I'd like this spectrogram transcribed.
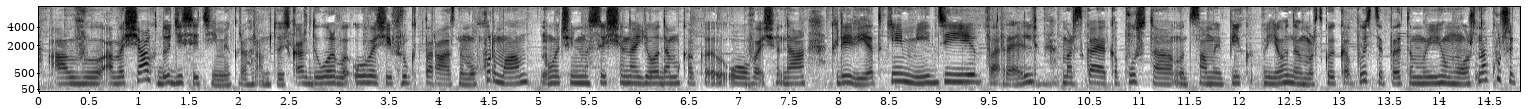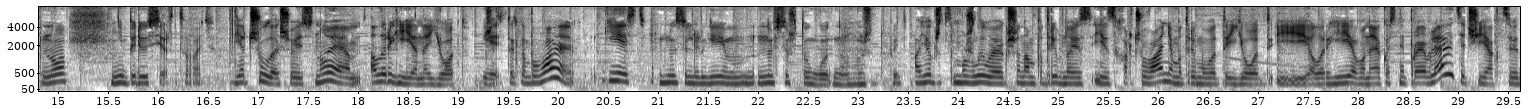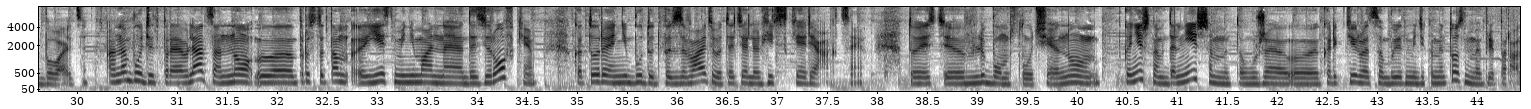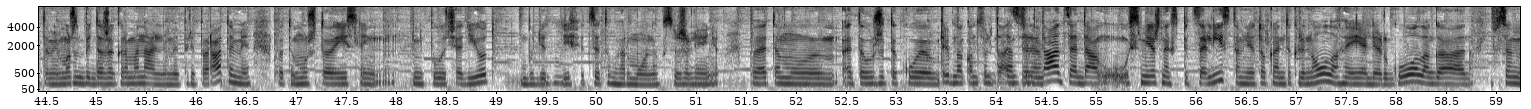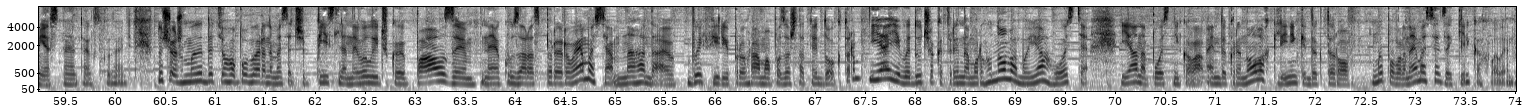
а в овощах до 10 микрограмм. То есть каждый овощ и фрукт по-разному. Хурма очень насыщена йодом, как овощ, да, креветки, мидии, форель, морская капуста, вот самый пик йода в морской капусте, поэтому ее можно кушать, но не переусердствовать. Я чула, що існує алергія на йод. Є. Щось таке буває? Есть, ну, с аллергией на все что угодно может быть. А як же це можливо, якщо нам потрібно із, із харчуванням отримувати йод і алергія, вона якось не проявляється, чи як це відбувається? Она будет проявляться, но э, просто там есть минимальные дозировки, которые не будут вызывать вот эти аллергические реакции. То есть э, в любом случае. Ну, конечно, в дальнейшем это уже э, корректироваться будет медикаментозными препаратами, может быть, даже гормональными препаратами, потому что если не получать йод, будет Мгм. дефицит гормонов, к сожалению. Поэтому это уже такое Потрібна консультація. консультация, да, у смежных специалистов, не только эндокринолога и аллерголога, совместная, так сказать. Ну що ж, ми до цього повернемося чи після невеличкої паузи, на яку зараз перервемося. Нагадаю, в ефірі програма Позаштатний доктор. Я її ведуча Катерина Моргунова, моя гостя Яна Постнікова, ендокринолог клініки докторов. Ми повернемося за кілька хвилин.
